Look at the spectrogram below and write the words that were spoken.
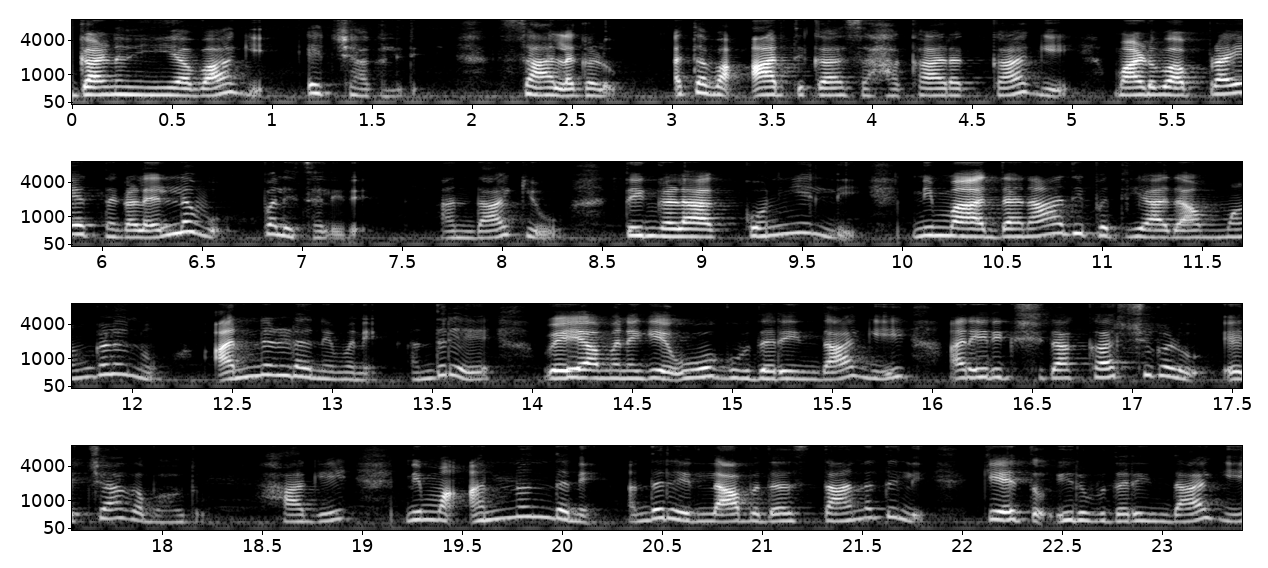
ಗಣನೀಯವಾಗಿ ಹೆಚ್ಚಾಗಲಿದೆ. ಸಾಲಗಳು ಅಥವಾ ಆರ್ಥಿಕ ಸಹಕಾರಕ್ಕಾಗಿ ಮಾಡುವ ಪ್ರಯತ್ನಗಳೆಲ್ಲವೂ ಫಲಿಸಲಿದೆ. ಅಂದಾಗ್ಯೂ, ತಿಂಗಳ ಕೊನೆಯಲ್ಲಿ ನಿಮ್ಮ ಧನಾಧಿಪತಿಯಾದ ಮಂಗಳನು ಹನ್ನೆರಡನೇ ಮನೆ, ಅಂದರೆ ವ್ಯಯ ಮನೆಗೆ ಹೋಗುವುದರಿಂದಾಗಿ ಅನಿರೀಕ್ಷಿತ ಖರ್ಚುಗಳು ಹೆಚ್ಚಾಗಬಹುದು. ಹಾಗೆ ನಿಮ್ಮ ಹನ್ನೊಂದನೇ, ಅಂದರೆ ಲಾಭದ ಸ್ಥಾನದಲ್ಲಿ ಕೇತು ಇರುವುದರಿಂದಾಗಿ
